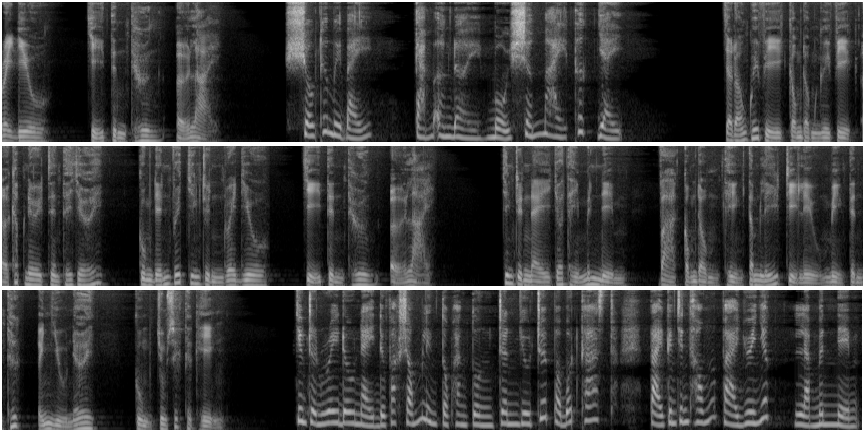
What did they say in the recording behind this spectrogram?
Radio chỉ tình thương ở lại. Số thứ 17 Cảm ơn đời mỗi sớm mai thức dậy. Chào đón quý vị cộng đồng người Việt ở khắp nơi trên thế giới cùng đến với chương trình radio Chỉ tình thương ở lại. Chương trình này do thầy Minh Niệm và cộng đồng thiền tâm lý trị liệu miền tỉnh thức ở nhiều nơi cùng chung sức thực hiện. Chương trình radio này được phát sóng liên tục hàng tuần trên YouTube và podcast tại kênh chính thống và duy nhất là Minh Niệm.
